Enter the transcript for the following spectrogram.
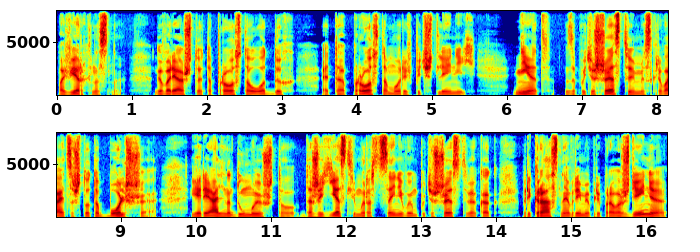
поверхностно, говоря, что это просто отдых, это просто море впечатлений. Нет, за путешествиями скрывается что-то большее. Я реально думаю, что даже если мы расцениваем путешествие как прекрасное времяпрепровождение,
